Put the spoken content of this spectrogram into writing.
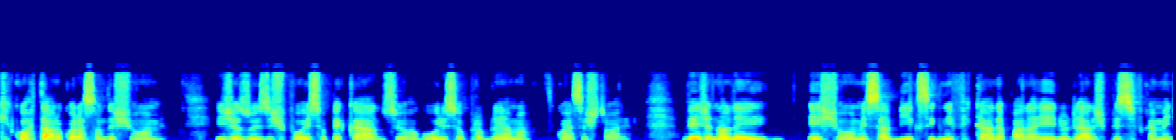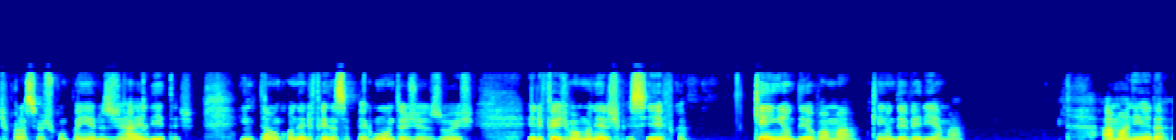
que cortaram o coração deste homem e Jesus expôs seu pecado, seu orgulho, seu problema com essa história. Veja na lei, este homem sabia que significava para ele olhar especificamente para seus companheiros israelitas. Então, quando ele fez essa pergunta, Jesus, ele fez de uma maneira específica. Quem eu devo amar? Quem eu deveria amar? A maneira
